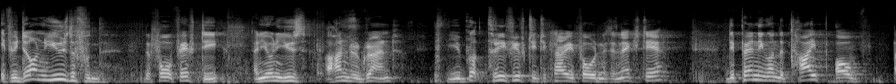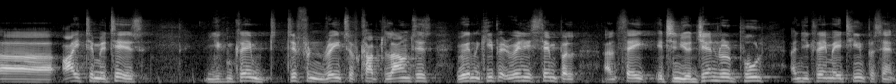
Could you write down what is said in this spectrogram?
If you don't use the, the 450 and you only use 100 grand, you've got 350 to carry forward into next year. Depending on the type of uh, item it is, you can claim different rates of capital allowances. We're going to keep it really simple and say it's in your general pool and you claim 18%.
